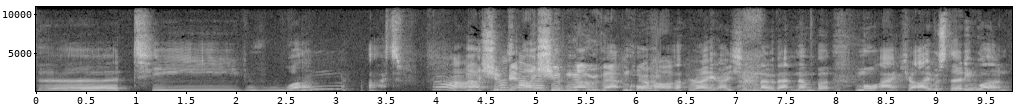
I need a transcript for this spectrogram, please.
31. Oh, it's Ah, I should be. I should know that more, No. right? I should know that number more accurate. I was 31.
